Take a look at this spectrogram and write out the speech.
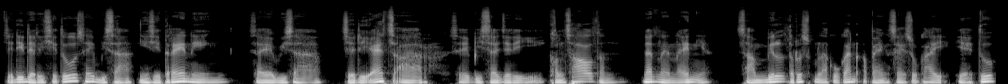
Jadi dari situ saya bisa ngisi training, saya bisa jadi HR, saya bisa jadi consultant, dan lain-lainnya. Sambil terus melakukan apa yang saya sukai, yaitu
